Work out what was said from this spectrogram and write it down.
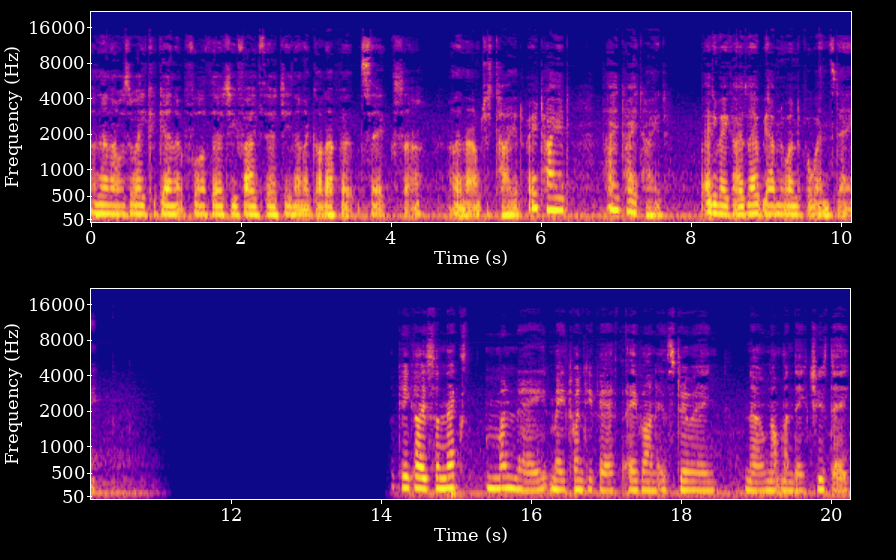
And then I was awake again at 4.30, 5.30, and then I got up at 6. So, I don't know, I'm just tired. Very tired. Tired, tired, tired. But anyway, guys, I hope you're having a wonderful Wednesday. Okay guys, so next Monday, May 25th, Avon is doing, no, not Monday, Tuesday,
